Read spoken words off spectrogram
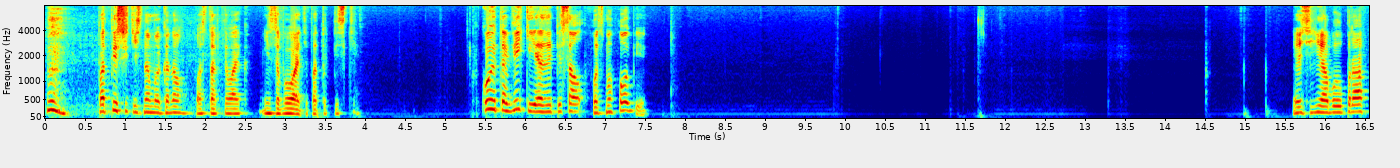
Подпишитесь на мой канал, поставьте лайк. Не забывайте под подписки. В кои-то веке я записал фосмофобию. Если я был прав,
